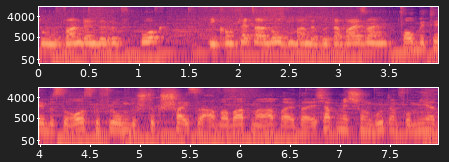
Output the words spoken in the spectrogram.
Du wandelnde Hüpfburg. Die komplette Lumpenbande wird dabei sein. VBT bist du rausgeflogen, du Stück Scheiße, aber warte mal ab, Alter. Ich habe mich schon gut informiert.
